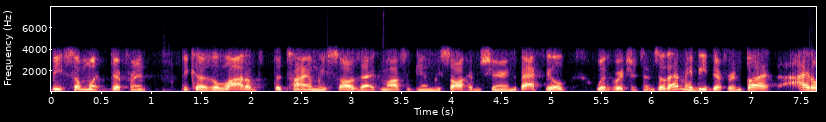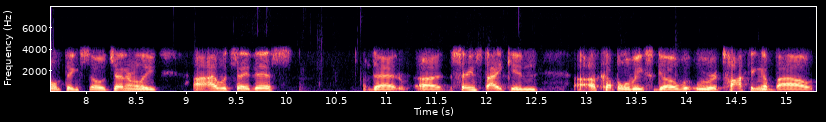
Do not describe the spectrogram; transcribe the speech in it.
be somewhat different because a lot of the time we saw Zach Moss again, we saw him sharing the backfield with Richardson. So that may be different, but I don't think so. Generally, uh, I would say this that uh, Shane Steichen uh, a couple of weeks ago we were talking about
